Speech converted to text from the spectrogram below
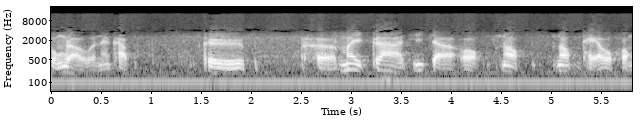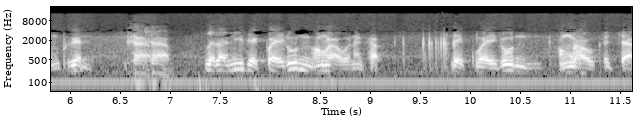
ของเรานะครับ คือเอ่อไม่กล้าที่จะออกนอกนอกแถวของเพื่อนครับ เวลานี้เด็กวัยรุ่นของเรานะครับ เด็กวัยรุ่นของเราก็จะ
